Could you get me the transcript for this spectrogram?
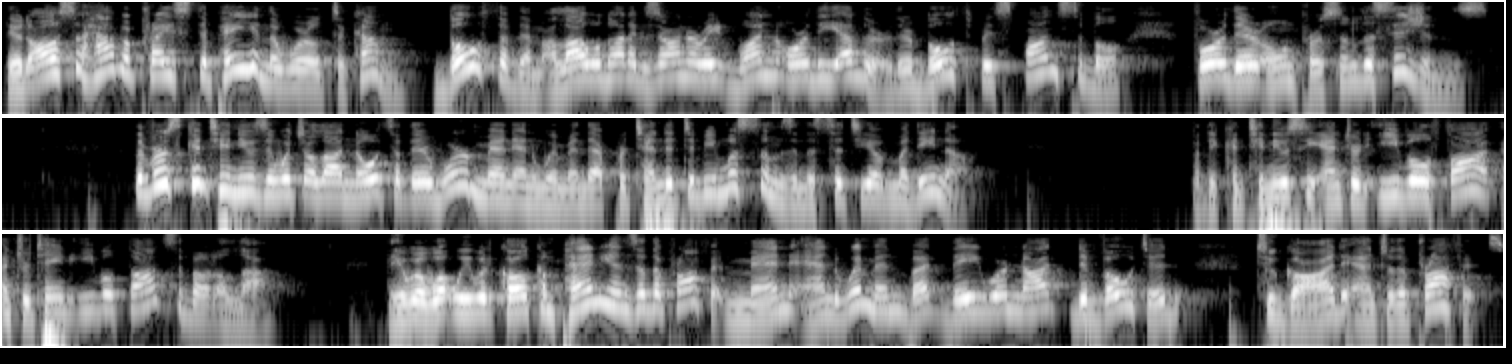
They would also have a price to pay in the world to come. Both of them. Allah will not exonerate one or the other. They're both responsible for their own personal decisions. The verse continues in which Allah notes that there were men and women that pretended to be Muslims in the city of Medina. But they continuously entered evil thought, entertained evil thoughts about Allah. They were what we would call companions of the Prophet, men and women, but they were not devoted to God and to the Prophet.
